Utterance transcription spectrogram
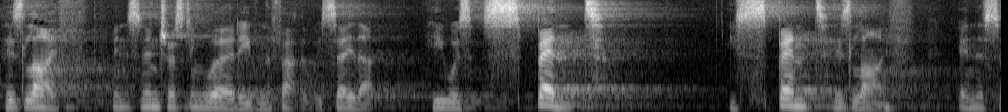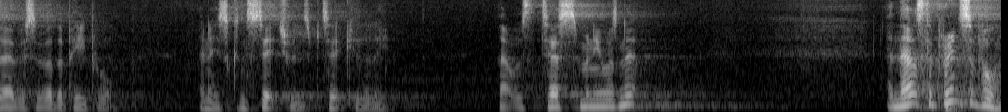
his life. I mean, it's an interesting word, even the fact that we say that. He was spent. He spent his life in the service of other people and his constituents, particularly. That was the testimony, wasn't it? And that's the principle.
